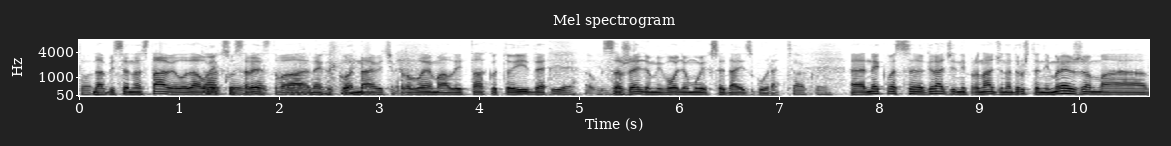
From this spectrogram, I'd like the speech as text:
To. Da bi se nastavilo, da, uvijek Tako su sredstva je. nekako najveći problem, ali tako to ide. Je, je. Sa željom i voljom uvijek se da izgurat. Tako je. E, Nek vas građani pronađu na društvenim mrežama,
